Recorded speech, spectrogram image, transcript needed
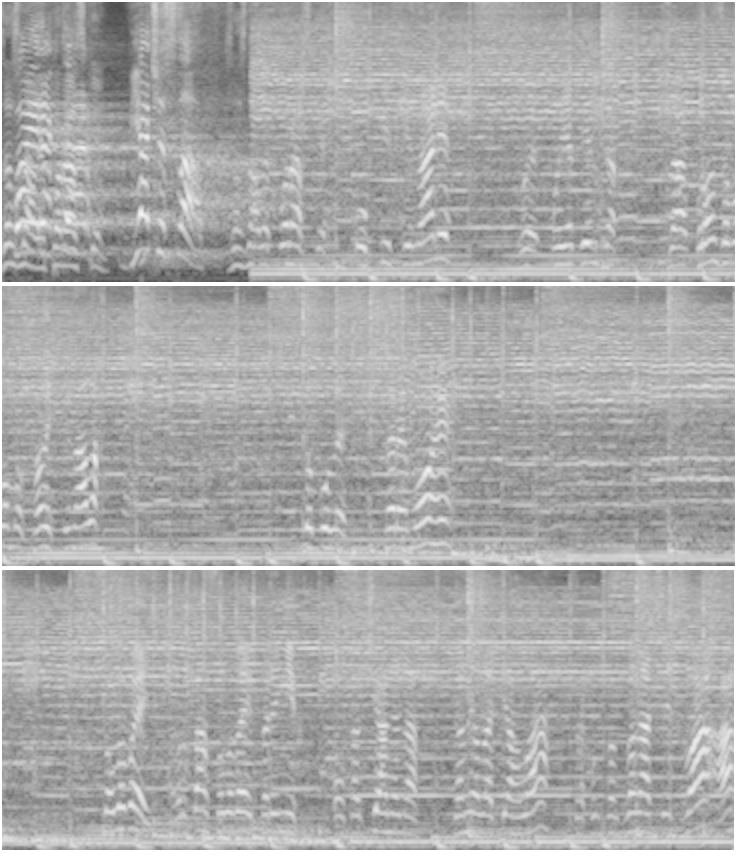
зазнали поразки. В'ячеслав. зазнали поразки у півфіналі в поєдинках за бронзовому в малих фіналах. Здобули перемоги. Соловей, Руслан Соловей переміг полтавчанина Данила Тягла з рахунком 12-2, а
